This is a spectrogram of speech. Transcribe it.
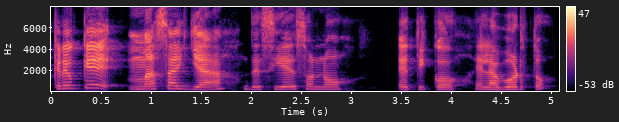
creo que más allá de si es o no ético el aborto,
